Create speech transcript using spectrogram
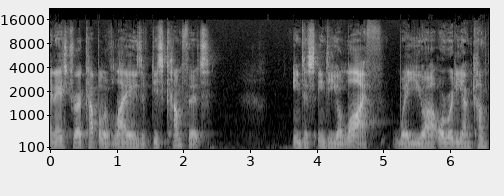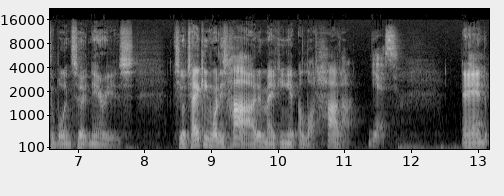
an extra couple of layers of discomfort into into your life where you are already uncomfortable in certain areas. So you're taking what is hard and making it a lot harder. Yes. And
